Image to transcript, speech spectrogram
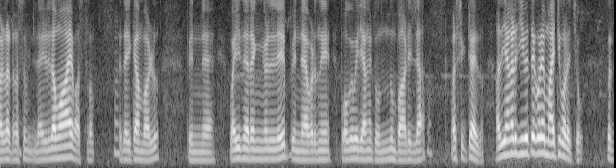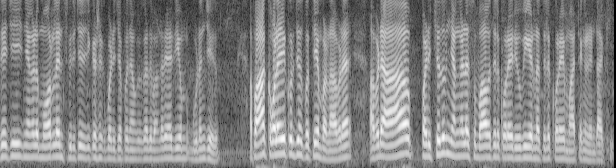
വെള്ള ഡ്രസ്സും ലളിതമായ വസ്ത്രം ധരിക്കാൻ പാടുള്ളൂ. പിന്നെ വൈകുന്നേരങ്ങളിൽ പിന്നെ അവിടുന്ന് പുകവലി അങ്ങനത്തെ ഒന്നും പാടില്ല. വളരെ സ്ട്രിക്റ്റ് ആയിരുന്നു. അത് ഞങ്ങളുടെ ജീവിതത്തെ കുറേ മാറ്റിമറിച്ചു. പ്രത്യേകിച്ച് ഈ ഞങ്ങൾ മോറൽ ആൻഡ് സ്പിരിച്വൽ എഡ്യൂക്കേഷൻ ഒക്കെ പഠിച്ചപ്പോൾ ഞങ്ങൾക്ക് അത് വളരെയധികം ഗുണം ചെയ്തു. അപ്പോൾ ആ കോളേജിനെക്കുറിച്ച് പ്രത്യേകം പറഞ്ഞു. അവിടെ അവിടെ ആ പഠിച്ചതും ഞങ്ങളുടെ സ്വഭാവത്തിൽ കുറേ രൂപീകരണത്തിൽ കുറേ മാറ്റങ്ങൾ ഉണ്ടാക്കി.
